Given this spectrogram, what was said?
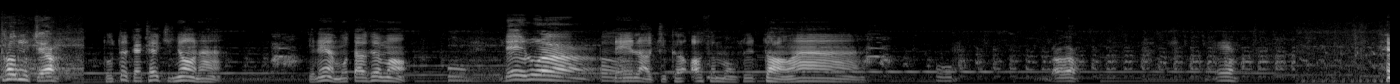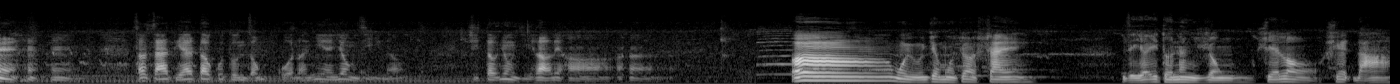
thơm một chè tụi tôi chạy chơi chỉ nhau nè. Này là mua tao xem mà để luôn à. Đây là chỉ có ở sân mong suy tròn à. Đó ừ. Sao giá thì tao cũng tuân giống của nó như dùng gì nó chỉ tao dùng gì là đi ha ờ. Mỗi người cho một cho sai gì ấy tôi năng dùng sẽ lo sẽ đá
